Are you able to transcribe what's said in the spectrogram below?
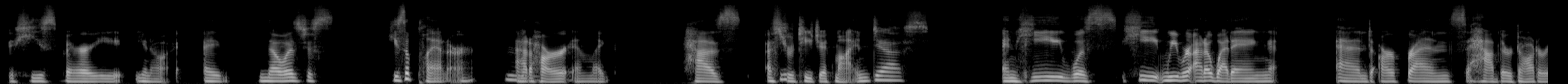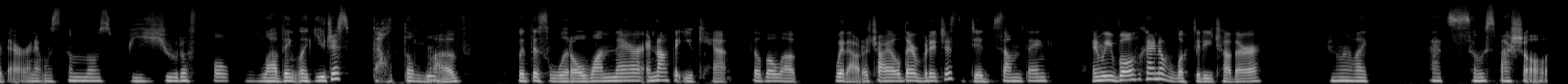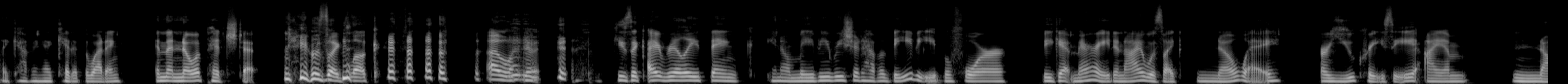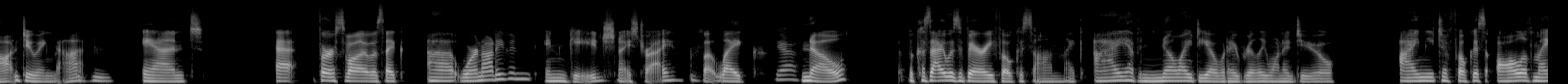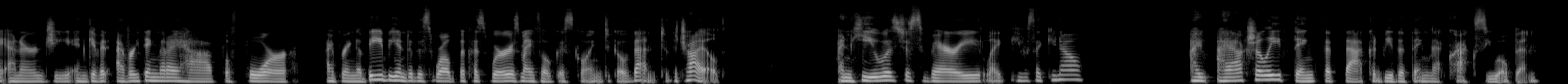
he's very, you know, I Noah's just he's a planner at Mhm. heart and like has a strategic mind. Yes. And he was he we were at a wedding and our friends had their daughter there. And it was the most beautiful loving like you just felt the Mhm. love with this little one there. And not that you can't feel the love without a child there but it just did something. And we both kind of looked at each other and we're like that's so special like having a kid at the wedding. And then Noah pitched it he was like look I love it. he's like I really think you know maybe we should have a baby before we get married and I was like no way are you crazy I am not doing that Mhm. and at first of all, I was like, uh, we're not even engaged. Nice try. But Mhm. like, Yeah. no, because I was very focused on like, I have no idea what I really want to do. I need to focus all of my energy and give it everything that I have before I bring a baby into this world because where is my focus going to go then? To the child. And he was just very like, he was like, you know, I, I actually think that that could be the thing that cracks you open.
